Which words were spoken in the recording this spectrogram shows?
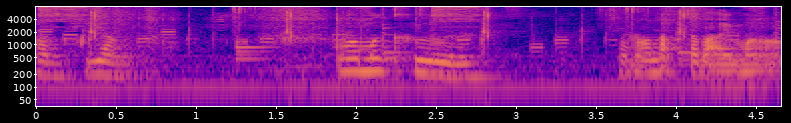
ตอนเที่ยง เพราะว่าเมื่อคืนนอนหลับสบายมาก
